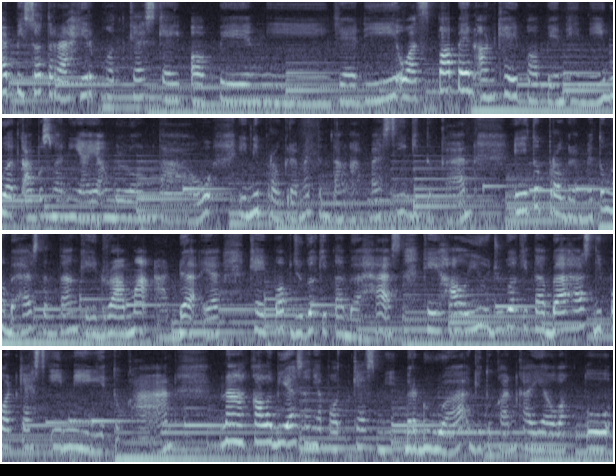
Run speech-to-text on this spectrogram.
episode terakhir podcast K-popin nih jadi What's Poppin' on K-Popin ini buat kampus mania yang belum tahu ini programnya tentang apa sih gitu kan? Ini tuh programnya tuh ngebahas tentang K-drama ada ya. K-pop juga kita bahas K-Hallyu juga kita bahas di podcast ini gitu kan. Nah kalau biasanya podcast berdua gitu kan kayak waktu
